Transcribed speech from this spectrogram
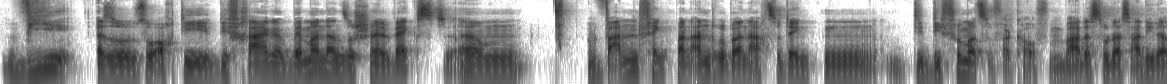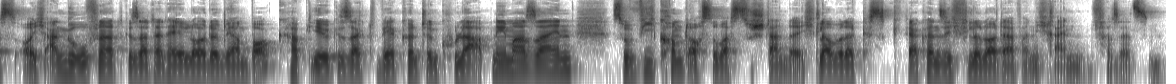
Wie, also so auch die, die Frage, wenn man dann so schnell wächst, ähm, wann fängt man an, drüber nachzudenken, die, die Firma zu verkaufen? War das so, dass Adidas euch angerufen hat, gesagt hat, hey Leute, wir haben Bock? Habt ihr gesagt, wer könnte ein cooler Abnehmer sein? So, wie kommt auch sowas zustande? Ich glaube, da, da können sich viele Leute einfach nicht reinversetzen.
